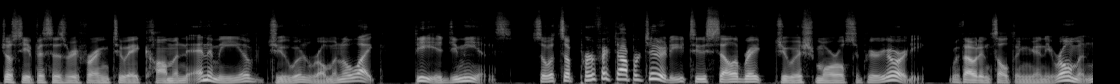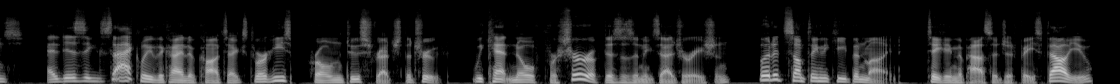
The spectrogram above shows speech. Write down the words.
Josephus is referring to a common enemy of Jew and Roman alike, the Idumeans. So it's a perfect opportunity to celebrate Jewish moral superiority without insulting any Romans, and it is exactly the kind of context where he's prone to stretch the truth. We can't know for sure if this is an exaggeration, but it's something to keep in mind. Taking the passage at face value,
